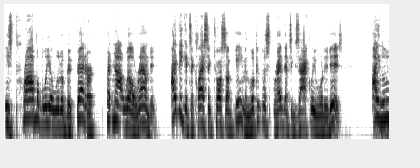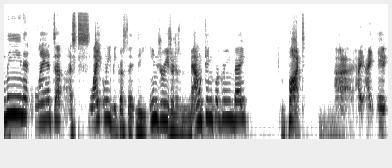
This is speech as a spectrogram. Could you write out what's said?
is probably a little bit better, but not well rounded. I think it's a classic toss up game, and look at the spread. That's exactly what it is. I lean Atlanta slightly because the, the injuries are just mounting for Green Bay, but uh, I, I,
